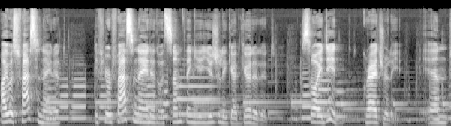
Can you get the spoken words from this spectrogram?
I was fascinated. If you're fascinated with something, you usually get good at it. So I did, gradually. And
